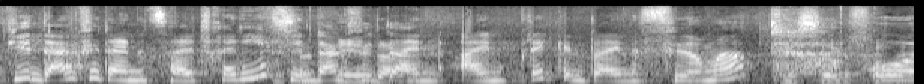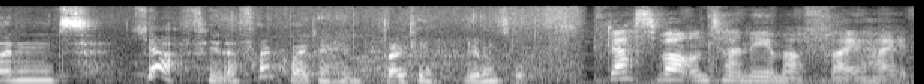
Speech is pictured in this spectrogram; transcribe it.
Vielen Dank für deine Zeit, Freddy. Vielen Dank vielen für Dank. deinen Einblick in deine Firma. sehr gefreut. Und ja, viel Erfolg weiterhin. Danke, ebenso. Das war Unternehmerfreiheit.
